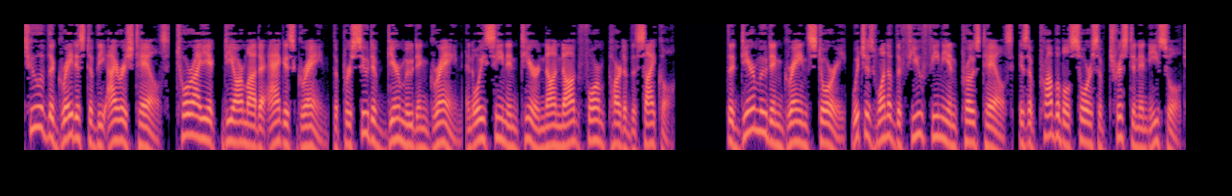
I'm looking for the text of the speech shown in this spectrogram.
Two of the greatest of the Irish tales, Toraic Diarmada Agus Grain The Pursuit of Diarmuid and Gráinne and Oisin in Tir na Nog form part of the cycle. The Diarmuid and Gráinne story, which is one of the few Fenian prose tales, is a probable source of Tristan and Iseult.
